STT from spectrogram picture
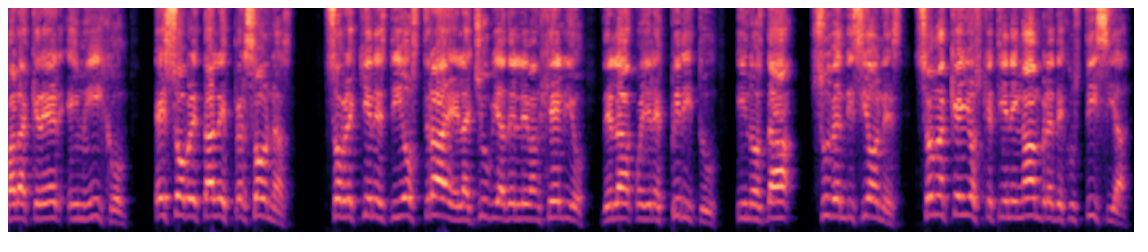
para creer en mi Hijo. Es sobre tales personas sobre quienes Dios trae la lluvia del Evangelio, del agua y el Espíritu y nos da sus bendiciones. Son aquellos que tienen hambre de justicia,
